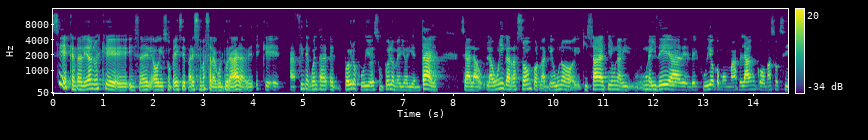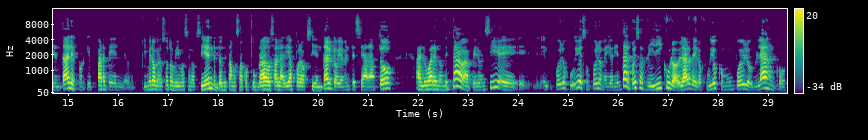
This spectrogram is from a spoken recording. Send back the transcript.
Sí, es que en realidad no es que eh, Israel hoy es un país que se parece más a la cultura árabe, es que a fin de cuentas el pueblo judío es un pueblo medio oriental o sea, la, única razón por la que uno quizá tiene una, una idea del judío como más blanco, más occidental, es porque parte, del, primero que nosotros vivimos en Occidente, entonces estamos acostumbrados a la diáspora occidental, que obviamente se adaptó al lugar en donde estaba, pero en sí eh, el pueblo judío es un pueblo medio oriental, por eso es ridículo hablar de los judíos como un pueblo blanco.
